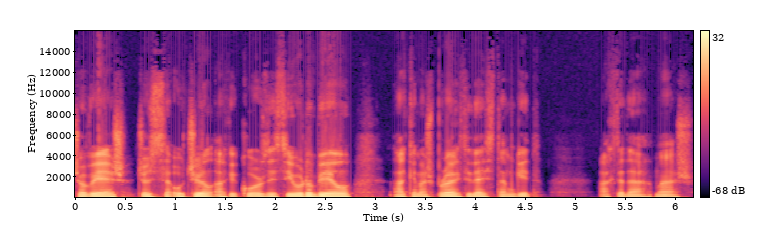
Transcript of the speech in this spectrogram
čo vieš, čo si sa učil, aké kurzy si urobil, aké máš projekty, daj si tam git. Ak teda máš.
